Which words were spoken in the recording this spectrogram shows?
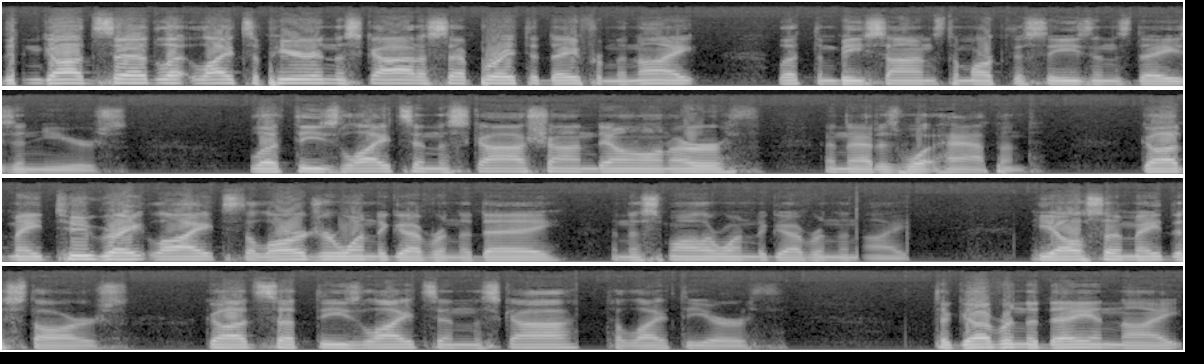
Then God said, Let lights appear in the sky to separate the day from the night. Let them be signs to mark the seasons, days, and years. Let these lights in the sky shine down on earth. And that is what happened. God made two great lights, the larger one to govern the day, and the smaller one to govern the night. He also made the stars. God set these lights in the sky to light the earth, to govern the day and night,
